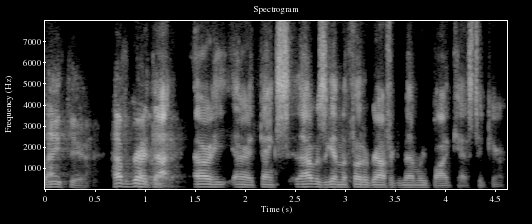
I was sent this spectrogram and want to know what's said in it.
Thank you. Have a great day. all right, all right, thanks. That was again the photographic memory podcast. Take care.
